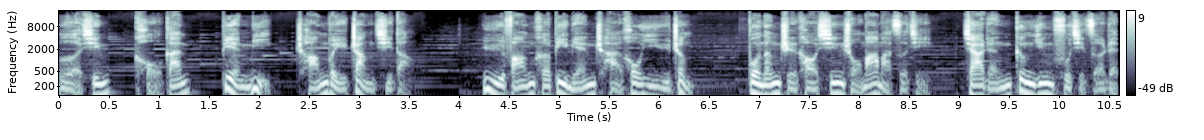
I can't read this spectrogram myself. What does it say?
恶心、口干、便秘、肠胃胀气等。预防和避免产后抑郁症，不能只靠新手妈妈自己，家人更应负起责任，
